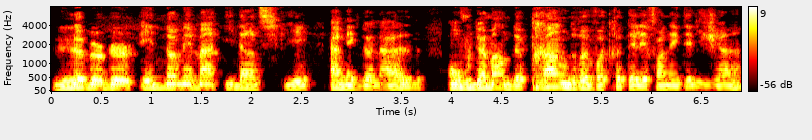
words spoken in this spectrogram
Le burger est nommément identifié à McDonald's. On vous demande de prendre votre téléphone intelligent,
